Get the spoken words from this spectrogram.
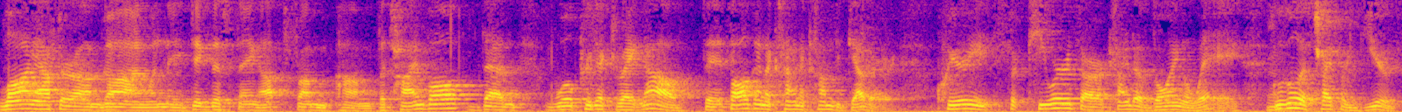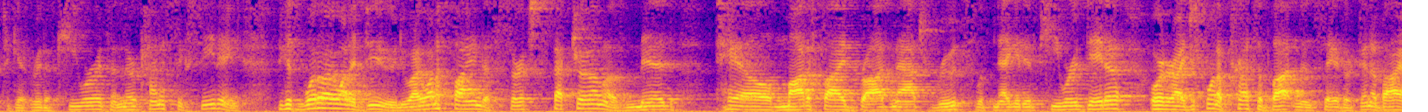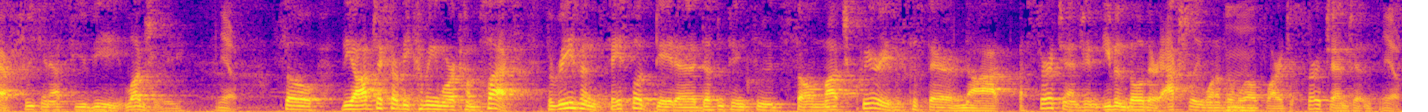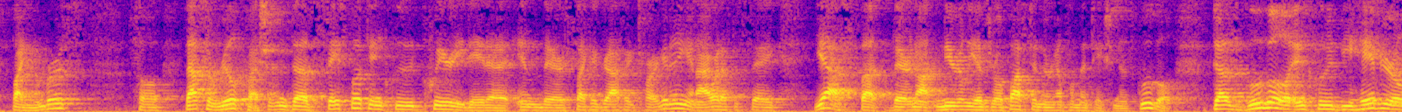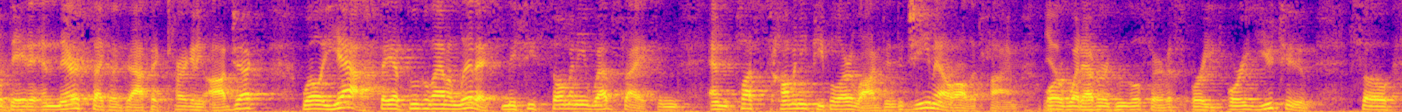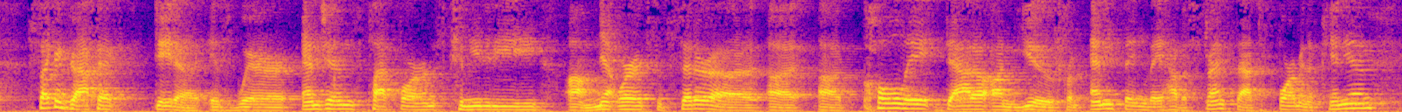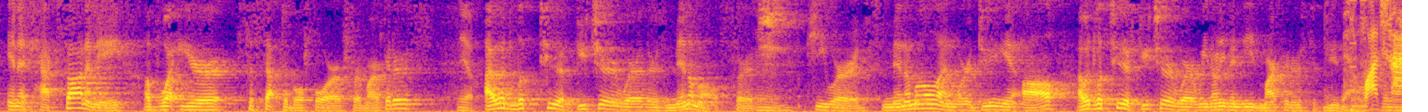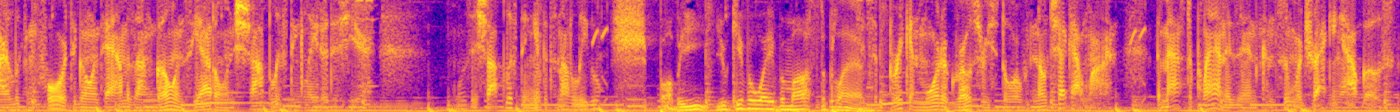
long after I'm gone, when they dig this thing up from um, the time vault, then we'll predict right now that it's all going to kind of come together. Query keywords are kind of going away. Mm-hmm. Google has tried for years to get rid of keywords, and they're kind of succeeding. Because what do I want to do? Do I want to find a search spectrum of mid tail modified broad match routes with negative keyword data, or do I just want to press a button and say they're going to buy a freaking SUV luxury? Yeah. So the objects are becoming more complex. The reason Facebook data doesn't include so much queries is because they're not a search engine, even though they're actually one of the mm. world's largest search engines Yeah. by numbers. So that's a real question. Does Facebook include query data in their psychographic targeting? And I would have to say yes, but they're not nearly as robust in their implementation as Google. Does Google include behavioral data in their psychographic targeting objects? Well, yes, they have Google Analytics and they see so many websites and, and plus how many people are logged into Gmail all the time or whatever Google service or, or YouTube. So psychographic data is where engines, platforms, community, um, networks, etc., uh, uh, collate data on you from anything they have a strength at to form an opinion in a taxonomy of what you're susceptible for for marketers. Yep. I would look to a future where there's minimal search mm. keywords, minimal, and we're doing it all. I would look to a future where we don't even need marketers to do that. Waj and I are looking forward to going to Amazon Go in Seattle and shoplifting later this year. Was it shoplifting if it's not illegal? Shh, Bobby, you give away the master plan. It's a brick and mortar grocery store with no checkout line. The master plan is in consumer tracking algos.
